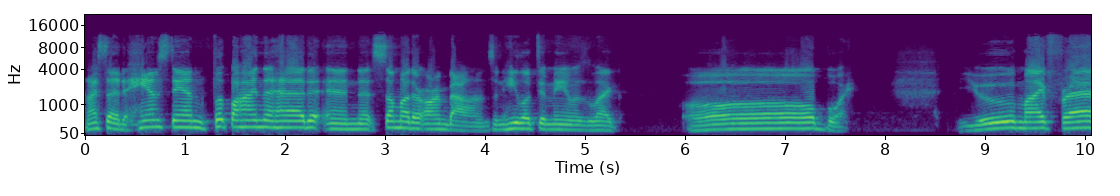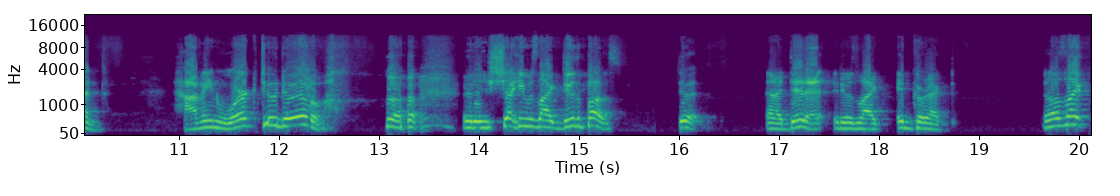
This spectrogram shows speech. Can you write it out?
And I said, Handstand, foot behind the head, and some other arm balance. And he looked at me and was like, Oh boy, you, my friend, having work to do. and he sh- he was like, "Do the pose, do it," and I did it, and he was like, "Incorrect," and I was like,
